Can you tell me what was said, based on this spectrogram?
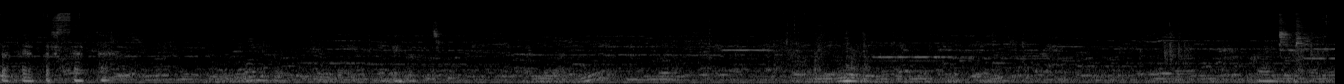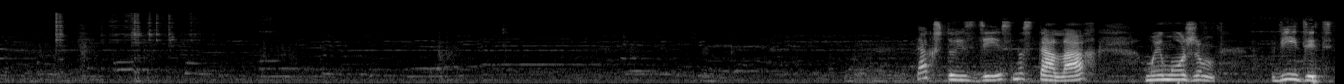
Какая красота. Так что и здесь, на столах, мы можем видеть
